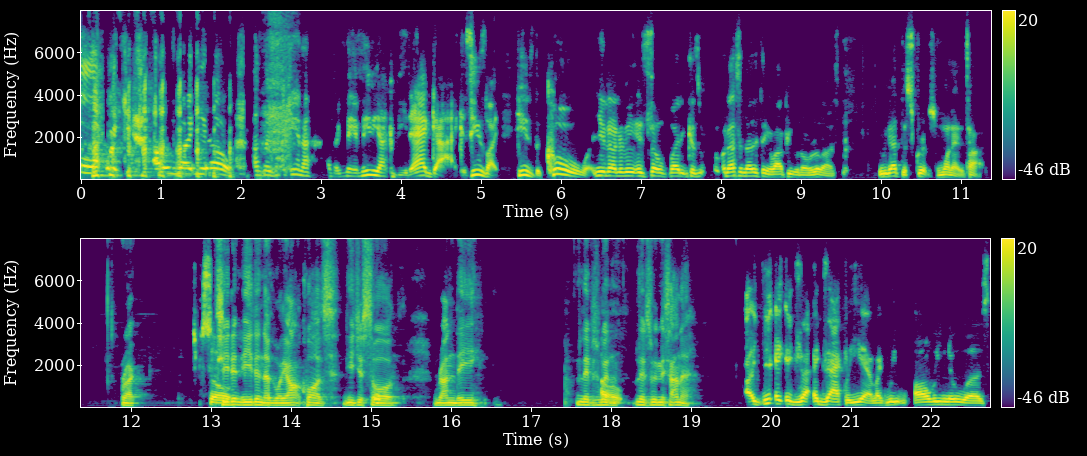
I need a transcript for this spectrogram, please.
I was like, yo, I was like, why can't I? I was like, man, maybe I could be that guy because he's like, he's the cool one. You know what I mean? It's so funny because that's another thing a lot of people don't realize. We got the scripts one at a time. Right. So, so you didn't you didn't know what the arc was. You just saw Randy lives with oh, lives with Miss Anna. Uh, exa- exactly. Yeah. Like we all we knew was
